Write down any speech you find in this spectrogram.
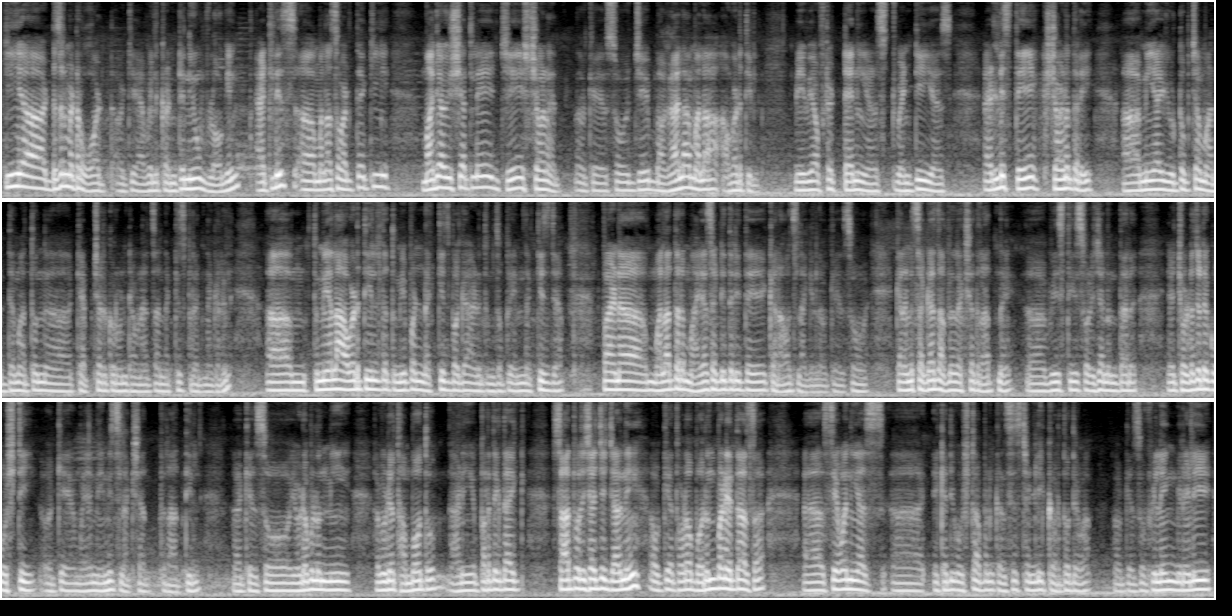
की doesn't matter what okay I will continue vlogging at least मला असं वाटतं की माझ्या आयुष्यातले जे क्षण आहेत ओके सो जे बघायला मला आवडतील maybe after ten years twenty years at least ते क्षण तरी मी या यूट्यूबच्या माध्यमातून कॅप्चर करून ठेवण्याचा नक्कीच प्रयत्न करेल. तुम्ही याला आवडतील तर तुम्ही पण नक्कीच बघा आणि तुमचं प्रेम नक्कीच द्या. पण मला तर माझ्यासाठी तरी ते करावंच लागेल ओके सो कारण सगळंच आपल्या लक्षात राहत नाही. वीस तीस वर्षानंतर या छोट्या छोट्या गोष्टी ओके माझ्या नेहमीच लक्षात राहतील ओके सो एवढं बोलून मी हा व्हिडिओ थांबवतो आणि परत एकदा एक सात वर्षाची जर्नी ओके थोडं भरून पण येतं असं. सेवन इयर्स एखादी गोष्ट आपण कन्सिस्टंटली करतो तेव्हा okay so feeling really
